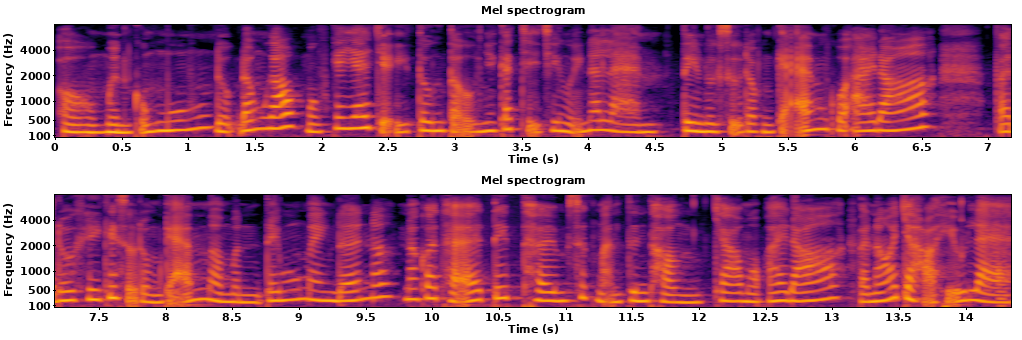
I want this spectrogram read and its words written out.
ồ, mình cũng muốn được đóng góp một cái giá trị tương tự như cách chị Chi Nguyễn đã làm tìm được sự đồng cảm của ai đó. Và đôi khi cái sự đồng cảm mà mình đang muốn mang đến đó, nó có thể tiếp thêm sức mạnh tinh thần cho một ai đó. Và nói cho họ hiểu là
